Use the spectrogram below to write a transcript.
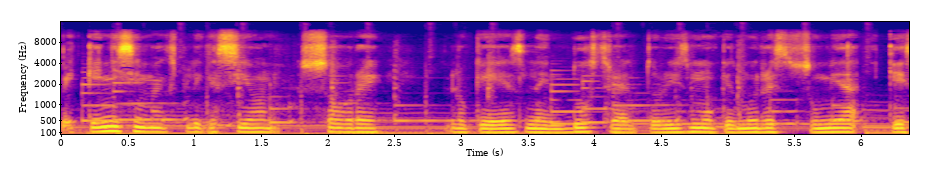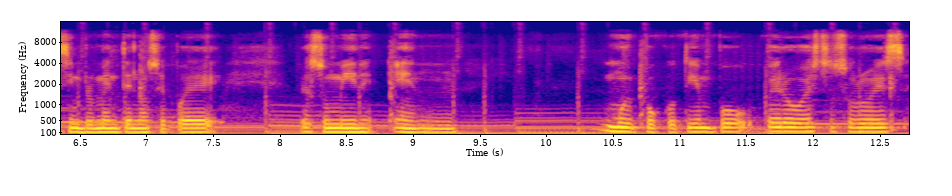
pequeñísima explicación sobre lo que es la industria del turismo, que es muy resumida y que simplemente no se puede resumir en muy poco tiempo, pero esto solo es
